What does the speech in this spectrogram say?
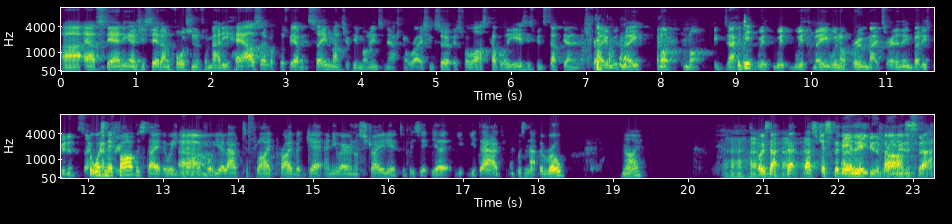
uh, outstanding, as you said. Unfortunate for Matty Hauser because we haven't seen much of him on international racing circuits for the last couple of years. He's been stuck down in Australia with me, not not exactly did, with, with, with me. We're not roommates or anything, but he's been in the same. But wasn't country. it Father's Day at the weekend? Um, I thought um, you were allowed to fly private jet anywhere in Australia to visit your your dad. Wasn't that the rule? No. or is that, that that's just for the elite the class? Prime Minister.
